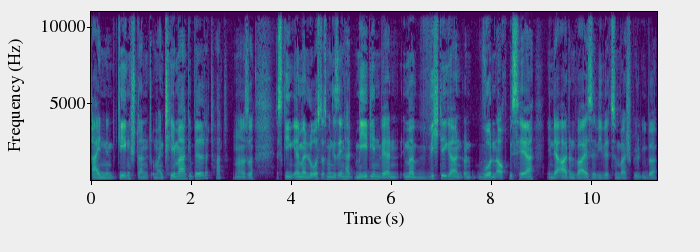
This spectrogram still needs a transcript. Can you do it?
einen Gegenstand, um ein Thema gebildet hat. Ne, also es ging irgendwann los, dass man gesehen hat, Medien werden immer wichtiger und, und wurden auch bisher in der Art und Weise, wie wir zum Beispiel über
